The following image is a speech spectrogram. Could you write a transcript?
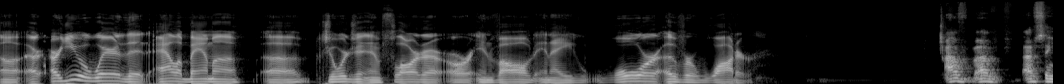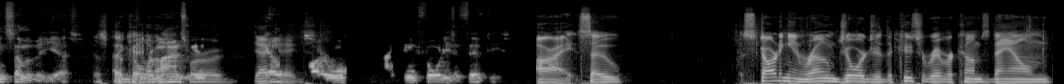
uh, are, are you aware that Alabama, uh, Georgia, and Florida are involved in a war over water? I've I've I've seen some of it. Yes, it's been okay. going on for decades. 1940s and 50s. All right, so starting in Rome, Georgia, the Coosa River comes down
